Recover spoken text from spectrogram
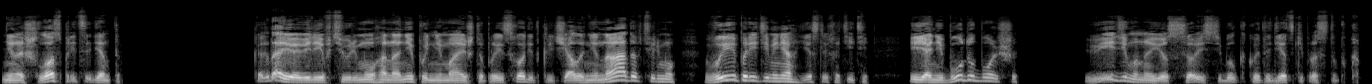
не нашлось прецедента. Когда ее вели в тюрьму, она, не понимая, что происходит, кричала «Не надо в тюрьму! Выпарите меня, если хотите, и я не буду больше!» Видимо, на ее совести был какой-то детский проступок.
